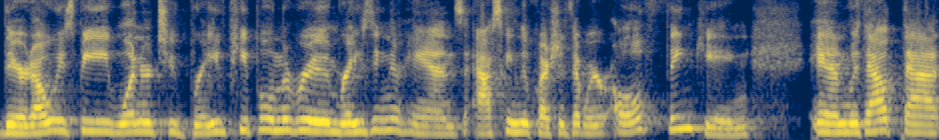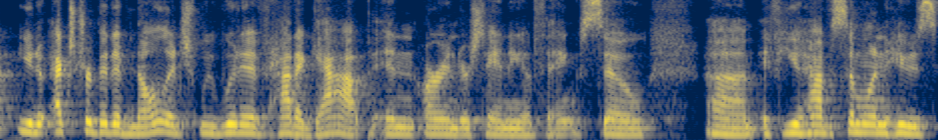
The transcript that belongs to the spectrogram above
there'd always be one or two brave people in the room raising their hands, asking the questions that we were all thinking. And without that, you know, extra bit of knowledge, we would have had a gap in our understanding of things. So um, if you have someone who's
